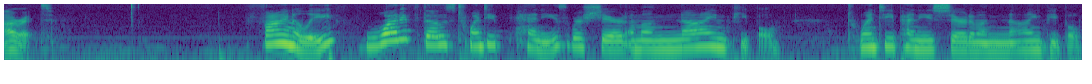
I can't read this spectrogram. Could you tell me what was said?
All right. Finally, what if those 20 pennies were shared among nine people? 20 pennies shared among nine people.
